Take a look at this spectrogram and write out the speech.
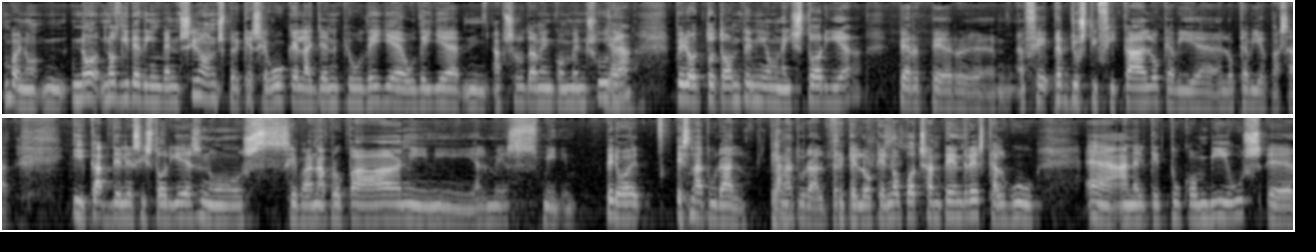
Bueno, no, no diré d'invencions, perquè segur que la gent que ho deia ho deia mm, absolutament convençuda, yeah. però tothom tenia una història per, per, eh, fer, per justificar el que, havia, lo que havia passat i cap de les històries no se van apropar ni, ni el més mínim. Però és natural, Clar. és natural, perquè el sí, que no pots entendre és que algú eh, en el que tu convius eh,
